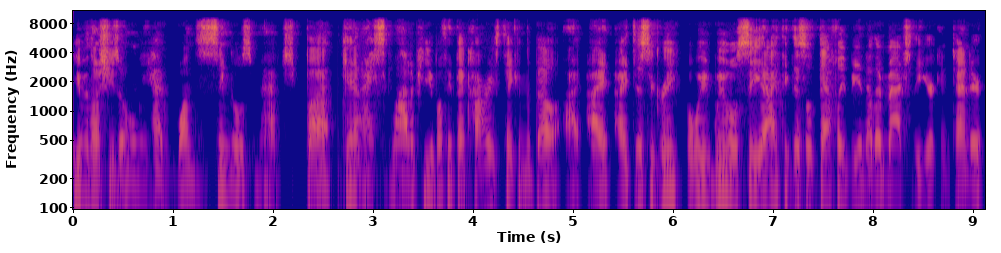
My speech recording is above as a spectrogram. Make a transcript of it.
even though she's only had one singles match. But again, I a lot of people think that Kairi's taking the belt. I, I, I disagree, but we, we will see. I think this will definitely be another match of the year contender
